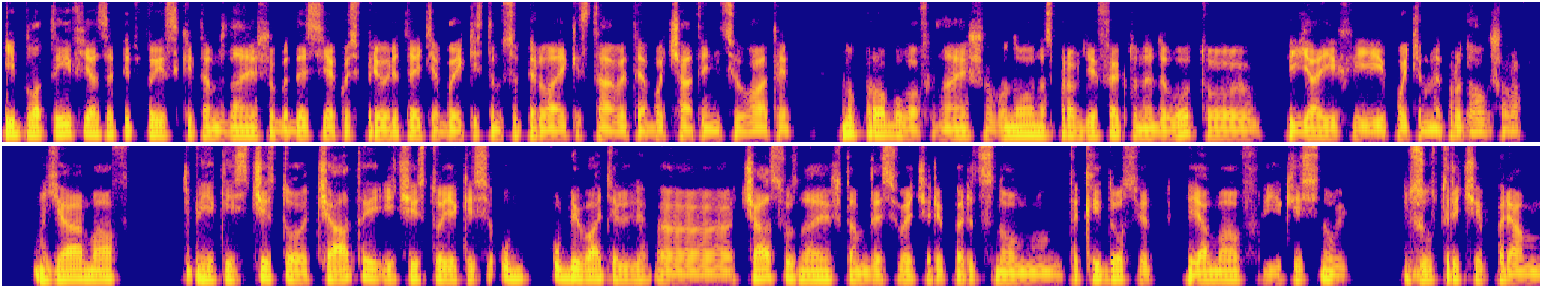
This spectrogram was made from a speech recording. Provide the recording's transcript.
І платив я за підписки, там, знаєш, щоб десь якось в пріоритеті, або якісь там суперлайки ставити, або чат ініціювати. Ну, пробував, знаєш, воно насправді ефекту не дало, то я їх і потім не продовжував. Я мав якісь чисто чати і чисто якийсь убиватель е, часу, знаєш, там десь ввечері перед сном такий досвід. Я мав якісь ну, зустрічі, прям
